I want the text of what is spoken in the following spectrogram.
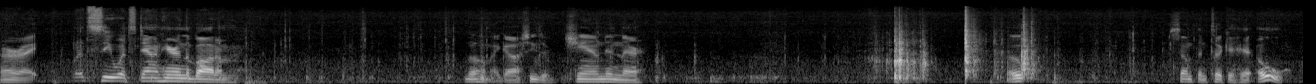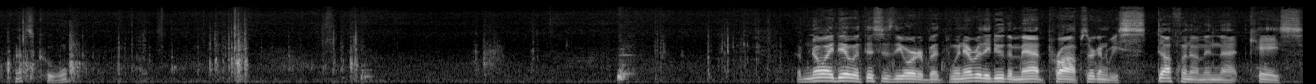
Alright, let's see what's down here in the bottom. Oh my gosh, these are jammed in there. Oh, something took a hit. Oh, that's cool. I have no idea what this is the order, but whenever they do the mad props, they're going to be stuffing them in that case.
